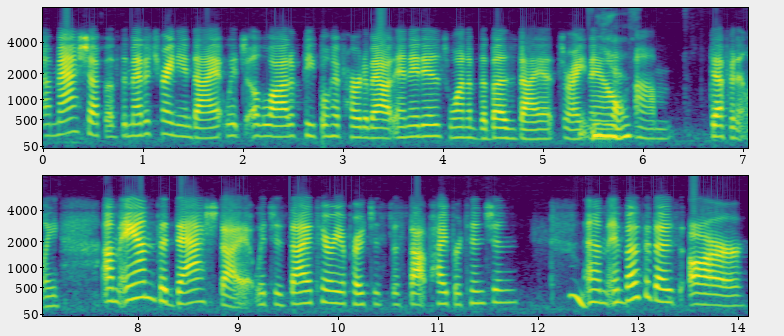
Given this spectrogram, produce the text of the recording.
a mashup of the Mediterranean diet, which a lot of people have heard about, and it is one of the buzz diets right now. Yes. Um, definitely. Um, and the DASH diet, which is dietary approaches to stop hypertension. Hmm. Um, and both of those are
